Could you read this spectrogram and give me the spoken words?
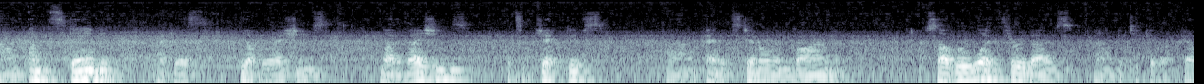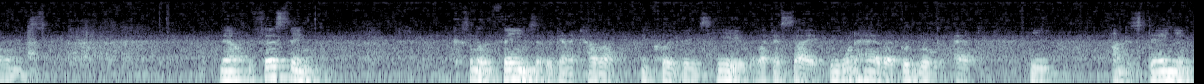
um, understanding, I guess, the operation's motivations, its objectives, uh, and its general environment. So we'll work through those uh, particular elements. Now, the first thing some of the themes that we're going to cover include these here. Like I say, we want to have a good look at the understanding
